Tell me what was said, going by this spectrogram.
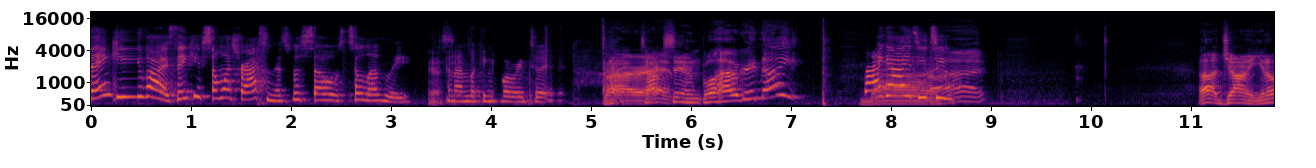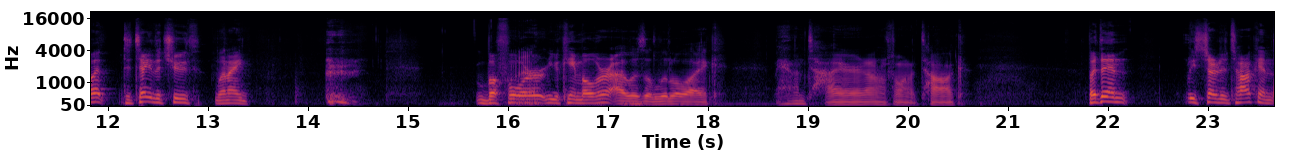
Thank you guys. Thank you so much for asking. This was so so lovely, Yes. and I'm looking forward to it. All right. Talk soon. Well, have a great night. Bye, guys. You too. Bye. Uh, Johnny, you know what? To tell you the truth, when I before you came over, I was a little like, man, I'm tired. I don't know if I want to talk. But then we started talking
